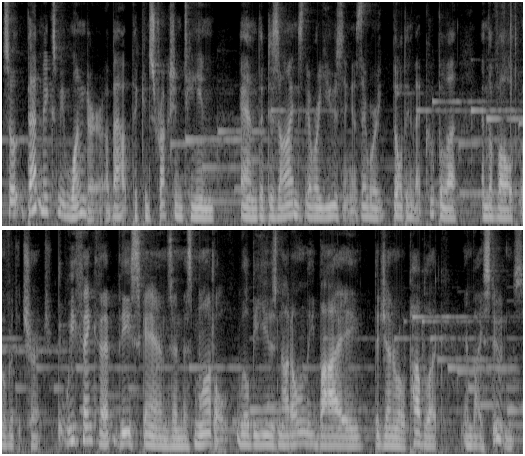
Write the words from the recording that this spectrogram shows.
So that makes me wonder about the construction team and the designs they were using as they were building that cupola and the vault over the church. We think that these scans and this model will be used not only by the general public and by students,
